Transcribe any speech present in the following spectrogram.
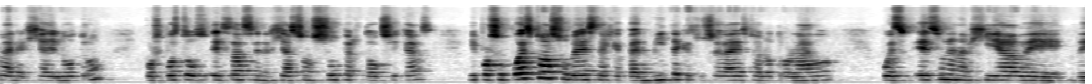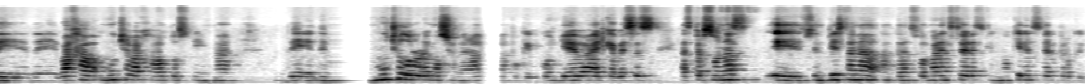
la energía del otro. Por supuesto, esas energías son súper tóxicas. Y por supuesto, a su vez, el que permite que suceda esto al otro lado, pues es una energía de, baja, mucha baja autoestima, de, de mucho dolor emocional porque conlleva el que a veces las personas eh, se empiezan a, transformar en seres que no quieren ser, pero que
